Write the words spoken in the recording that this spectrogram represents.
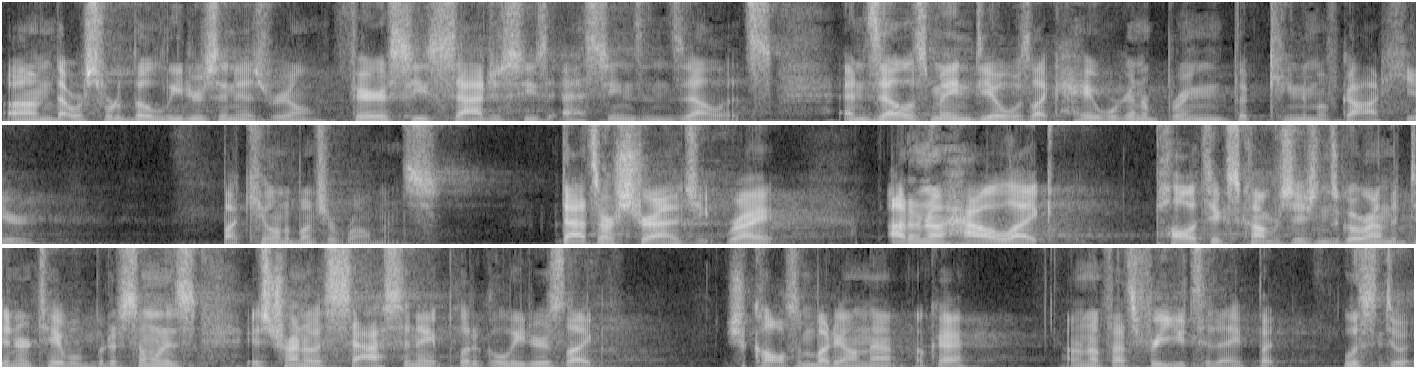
um, that were sort of the leaders in Israel Pharisees, Sadducees, Essenes, and zealots. And zealots' main deal was like, hey, we're going to bring the kingdom of God here by killing a bunch of Romans. That's our strategy, right? I don't know how, like, politics conversations go around the dinner table, but if someone is, is trying to assassinate political leaders, like, you should call somebody on that, okay? I don't know if that's for you today, but listen to it.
